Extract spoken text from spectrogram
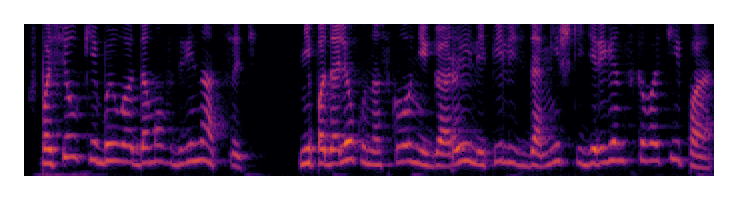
В поселке было домов двенадцать. Неподалеку на склоне горы лепились домишки деревенского типа.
